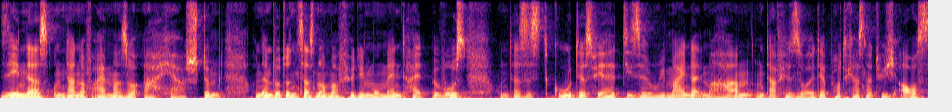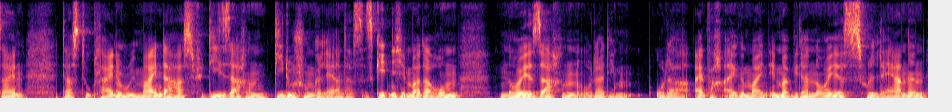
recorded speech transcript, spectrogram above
sehen das und dann auf einmal so, ah ja, stimmt. Und dann wird uns das nochmal für den Moment halt bewusst und das ist gut, dass wir halt diese Reminder immer haben und dafür soll der Podcast natürlich auch sein, dass du kleine Reminder hast für die Sachen, die du schon gelernt hast. Es geht nicht immer darum, neue Sachen oder, die, oder einfach allgemein immer wieder Neues zu lernen,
